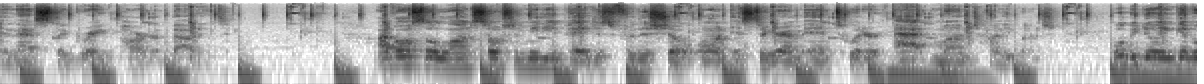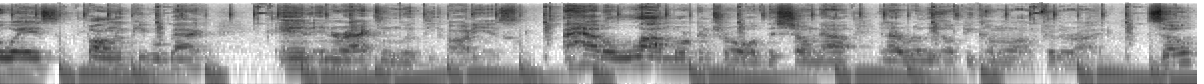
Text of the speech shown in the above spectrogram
and that's the great part about it. I've also launched social media pages for this show on Instagram and Twitter at Munch Honeybunch. We'll be doing giveaways, following people back, and interacting with the audience. I have a lot more control of this show now, and I really hope you come along for the ride. So,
